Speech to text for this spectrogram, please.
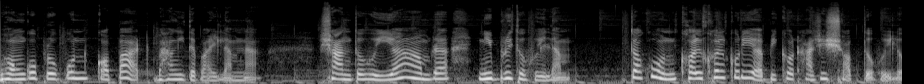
ভঙ্গপ্রপণ কপাট ভাঙিতে পারিলাম না। শান্ত হইয়া আমরা নিবৃত হইলাম। তখন খলখল করিয়া বিকট হাসির শব্দ হইল।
